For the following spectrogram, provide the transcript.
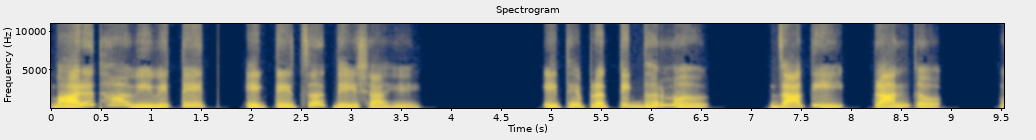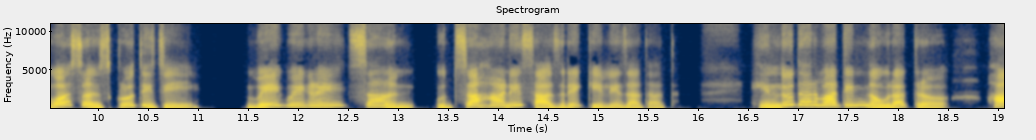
भारत हा विविधतेत एकतेचा देश आहे. येथे प्रत्येक धर्म जाती प्रांत व संस्कृतीचे वेगवेगळे सण उत्साहाने साजरे केले जातात. हिंदू धर्मातील नवरात्र हा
